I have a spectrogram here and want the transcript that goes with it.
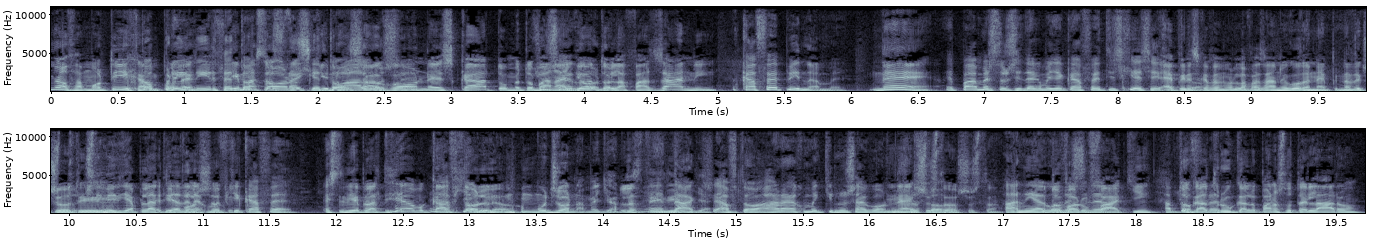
νιώθαμε ότι είχαμε. Το πριν Ποτέ- ήρθε το Ήμασταν τώρα στους και το κοινούς άλλωσε. αγώνες κάτω με τον Ποιους Παναγιώτο αγώνες; Λαφαζάνη. Καφέ πίναμε. Ναι. Ε, πάμε στο Σύνταγμα για καφέ. Τι σχέση έχει. Έπινε αυτό; καφέ με τον Λαφαζάνη, εγώ δεν έπινα. Δεν ξέρω τι. Στην ίδια πλατεία δεν εντυπώσεις έχουμε αυτή. πιει καφέ. Ε, στην ίδια πλατεία αυτό κάποιοι λέω. μου- μου τζώναμε κιόλας. Ε, εντάξει, αυτό. Άρα έχουμε κοινούς αγώνες. Ναι, σωστό, σωστό. Αν οι το αγώνες είναι βαρουφάκι, από τον Φρε- κατρούγκαλο πάνω στο τελάρο.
